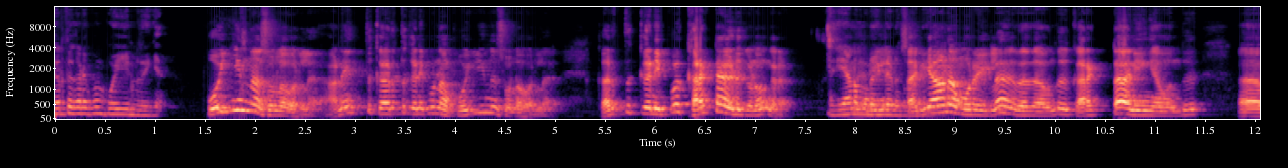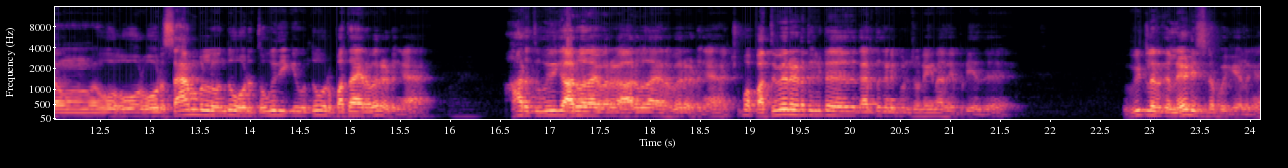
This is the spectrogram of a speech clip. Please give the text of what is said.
கருத்து கணிப்பும் பொய்ன்றீங்க. பொய்ன்னு நான் சொல்ல வரல. அனைத்து கருத்து கணிப்பும் நான் பொய்ன்னு சொல்ல வரல. கருத்து கணிப்பை கரெக்டாக எடுக்கணுங்கிற. சரியான முறையில் சரியான முறையில் அதை வந்து கரெக்டாக நீங்கள் வந்து ஒரு சாம்பிள் வந்து ஒரு தொகுதிக்கு வந்து ஒரு பத்தாயிரம் பேர் எடுங்க. ஆறு தொகுதிக்கு அறுபதாயிரம் பேர் அறுபதாயிரம் பேர் எடுங்க. சும்மா பத்து பேர் எடுத்துக்கிட்டு கருத்து கணிப்புன்னு சொன்னீங்கன்னா அது எப்படி அது? வீட்டில் இருக்க லேடிஸ்கிட்ட போய் கேளுங்க.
